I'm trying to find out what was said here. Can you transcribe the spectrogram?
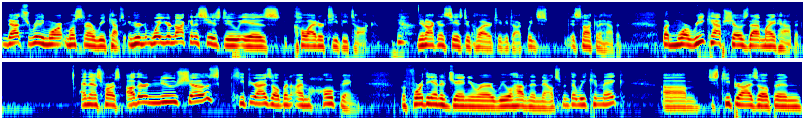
that's really more most of our recaps. You're, what you're not going to see us do is Collider TV talk. You're not going to see us do Collider TV talk. We just it's not going to happen. But more recap shows that might happen. And as far as other new shows, keep your eyes open. I'm hoping before the end of January we will have an announcement that we can make. Um, just keep your eyes open.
